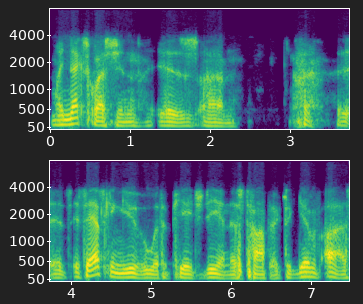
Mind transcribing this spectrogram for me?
My next question is um, it's, it's asking you with a PhD in this topic to give us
